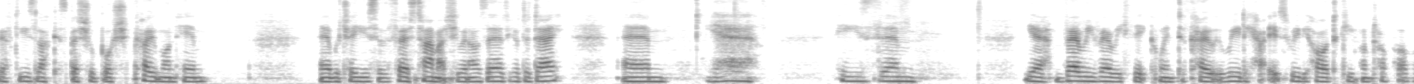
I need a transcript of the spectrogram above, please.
We have to use like a special brush comb on him, uh, which I used for the first time actually when I was there the other day. Um, yeah, he's, um, yeah, very, very thick winter coat. It really, it's really hard to keep on top of.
